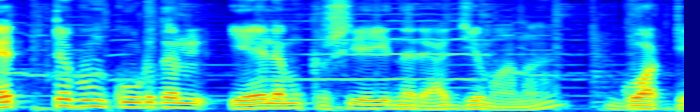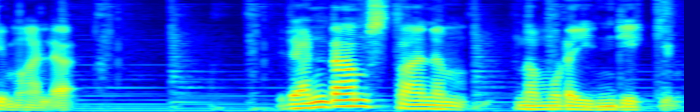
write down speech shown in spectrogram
ഏറ്റവും കൂടുതൽ ഏലം കൃഷി ചെയ്യുന്ന രാജ്യമാണ് ഗ്വാട്ടിമാല രണ്ടാം സ്ഥാനം നമ്മുടെ ഇന്ത്യക്കും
